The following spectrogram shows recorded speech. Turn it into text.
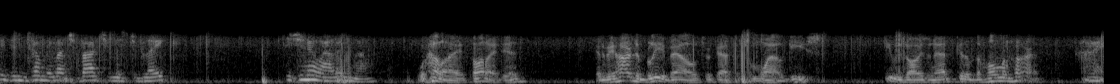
Kathy didn't tell me much about you, Mr. Blake. Did you know Alan well? Well, I thought I did. It'd be hard to believe Al took after some wild geese. He was always an advocate of the home and hearth. I,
